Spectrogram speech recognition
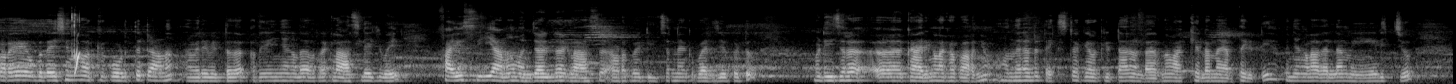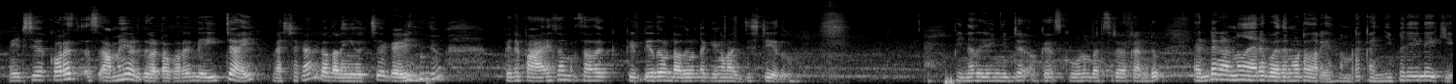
കുറേ ഉപദേശങ്ങളൊക്കെ കൊടുത്തിട്ടാണ് അവരെ വിട്ടത്. അത് കഴിഞ്ഞ് ഞങ്ങൾ അവരുടെ ക്ലാസ്സിലേക്ക് പോയി. ഫൈവ് സി ആണ് മഞ്ചാടിന്റെ ക്ലാസ്. അവിടെ പോയി ടീച്ചറിനെയൊക്കെ പരിചയപ്പെട്ടു. അപ്പോൾ ടീച്ചർ കാര്യങ്ങളൊക്കെ പറഞ്ഞു. ഒന്ന് രണ്ട് ടെക്സ്റ്റൊക്കെ കിട്ടാനുണ്ടായിരുന്നു. ബാക്കിയെല്ലാം നേരത്തെ കിട്ടി. അപ്പോൾ ഞങ്ങൾ അതെല്ലാം മേടിച്ചു. മേടിച്ച് കുറേ സമയം എടുത്തു കേട്ടോ. കുറേ ലേറ്റായി വിശക്കാനൊക്കെ തുടങ്ങി. ഉച്ച കഴിഞ്ഞു. പിന്നെ പായസം പ്രസാദം കിട്ടിയത് കൊണ്ട് അതുകൊണ്ടൊക്കെ ഞങ്ങൾ അഡ്ജസ്റ്റ് ചെയ്തു. പിന്നെ അത് കഴിഞ്ഞിട്ട് ഒക്കെ സ്കൂളും പരിസരമൊക്കെ കണ്ടു. എന്റെ കണ്ണ് നേരെ പോയത് എങ്ങോട്ടാണെന്ന് അറിയാം? നമ്മുടെ കഞ്ഞിപ്പരയിലേക്ക്.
